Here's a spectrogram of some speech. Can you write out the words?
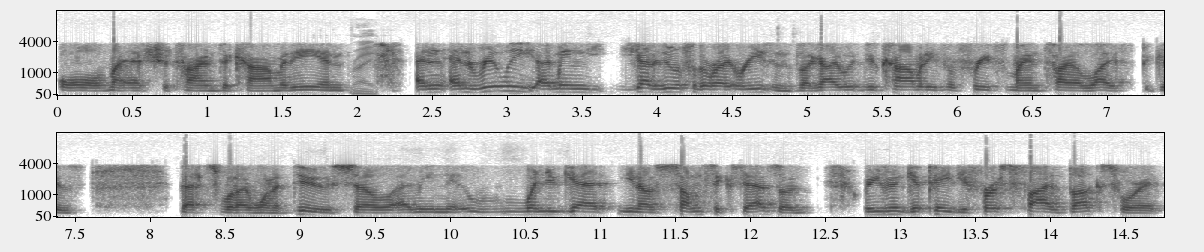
all of my extra time to comedy and right. and and really I mean you got to do it for the right reasons. Like I would do comedy for free for my entire life because that's what I want to do. So I mean, when you get you know some success or or even get paid your first five bucks for it,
